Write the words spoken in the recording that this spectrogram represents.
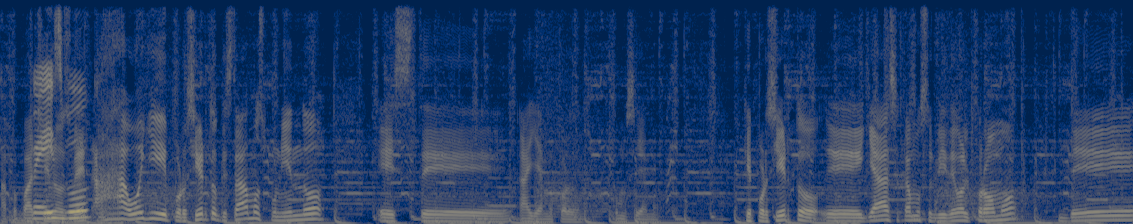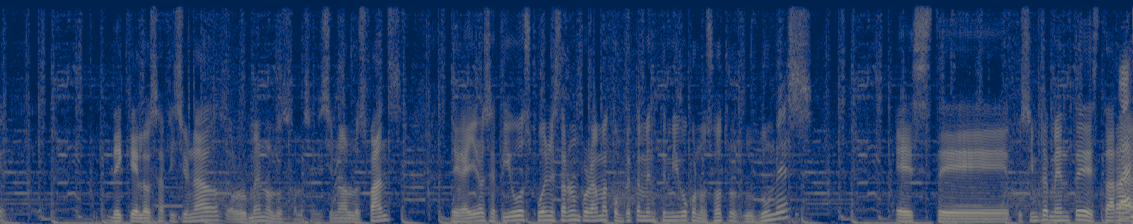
Apapáchenos, Facebook. Ah, oye, por cierto, que estábamos poniendo. Este. Ah, ya me acuerdo. ¿Cómo se llama? Que por cierto, eh, ya sacamos el video, el promo de. De que los aficionados, o al menos los, los aficionados, los fans de Galleros Activos pueden estar en un programa completamente en vivo con nosotros los lunes. Este, pues simplemente estar a-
